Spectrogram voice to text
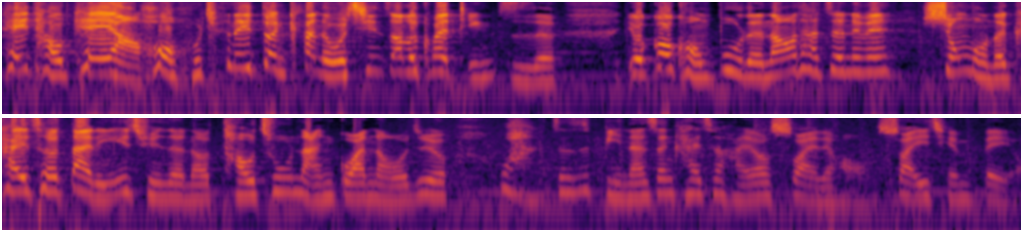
黑桃 K 啊，吼！我觉得那一段看得我心脏都快停止了，有够恐怖的。然后他在那边凶猛的开车，带领一群人哦逃出难关哦，我就哇，真是比男生开车还要帅的吼，帅一千倍哦。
